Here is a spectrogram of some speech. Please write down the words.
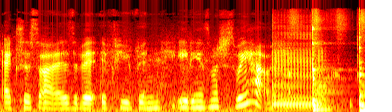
exercise a bit if you've been eating as much as we have.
